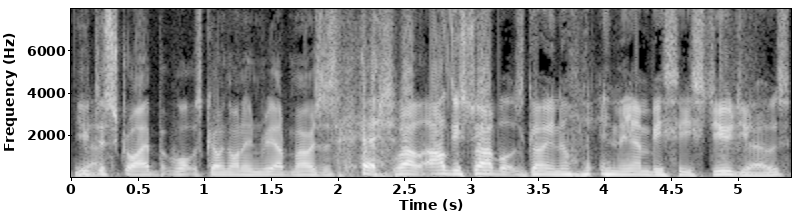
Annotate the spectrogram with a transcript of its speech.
you Yeah. describe what was going on in Riyad Mahrez's head. Well, I'll describe what was going on in the NBC studios.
